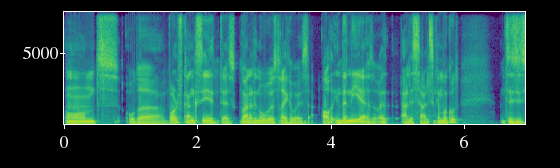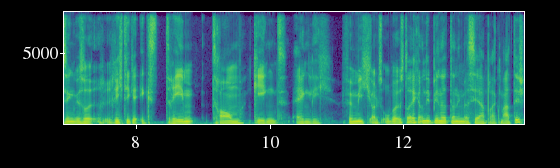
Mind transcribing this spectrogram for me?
Und, oder Wolfgangsee, der ist gar nicht in Oberösterreich, aber ist auch in der Nähe, also alles Salz kann man gut. Und das ist irgendwie so eine richtige Extrem-Traumgegend eigentlich für mich als Oberösterreicher und ich bin halt dann immer sehr pragmatisch.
